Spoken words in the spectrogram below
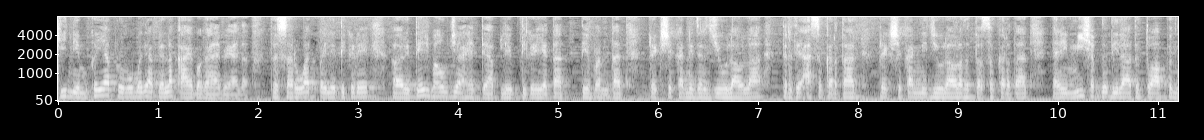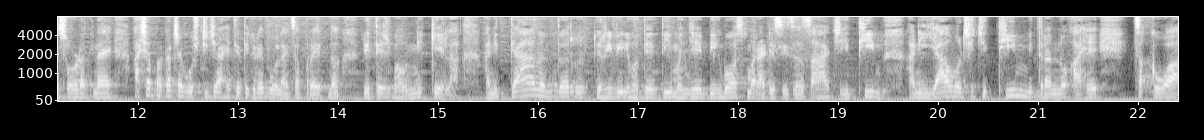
की नेमकं या प्रोमोमध्ये आपल्याला काय बघायला मिळालं? तर सर्वात पहिले तिकडे रितेश भाऊ जे आहेत ते आपले तिकडे येतात ते म्हणतात प्रेक्षकांनी जर जीव लावला तर ते असं करतात. प्रेक्षकांनी जीव लावला तर तसं करतात. आणि मी शब्द दिला तर तो आपण सोडत नाही. अशा प्रकारच्या गोष्टी ज्या आहेत ते तिकडे बोलायचा प्रयत्न रितेश भाऊंनी केला. आणि त्यानंतर रिव्हील होते ती म्हणजे बिग बॉस मराठी सीझन सहाची थीम आणि या वर्षीची थीम मित्रांनो आहे चकवा.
